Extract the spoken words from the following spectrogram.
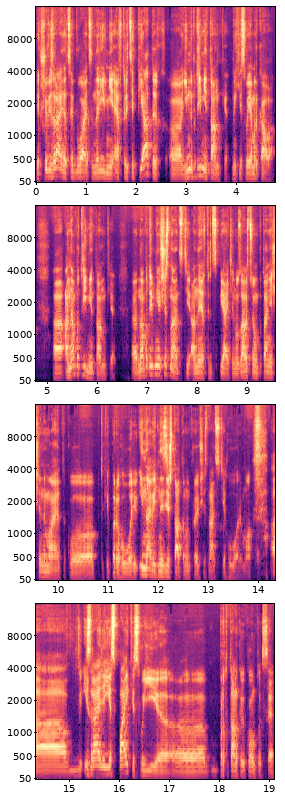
Якщо в Ізраїлі це відбувається на рівні F-35, е, їм не потрібні танки, в них є своя меркава. А нам потрібні танки. Е, нам потрібні F-16, а не F-35. Ну зараз в цьому питанні ще немає такого таких переговорів, і навіть не зі штатами про F-16 говоримо. А в Ізраїлі є спайки свої е, протитанкові комплекси.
